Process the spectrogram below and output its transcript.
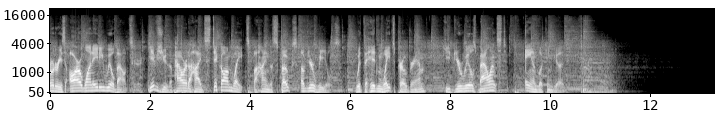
Rotary's R180 wheel balancer gives you the power to hide stick on weights behind the spokes of your wheels. With the Hidden Weights program, keep your wheels balanced and looking good.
